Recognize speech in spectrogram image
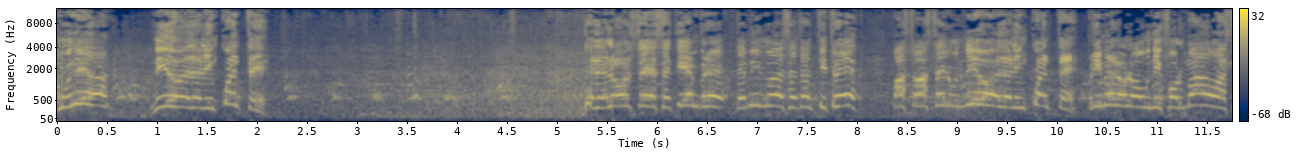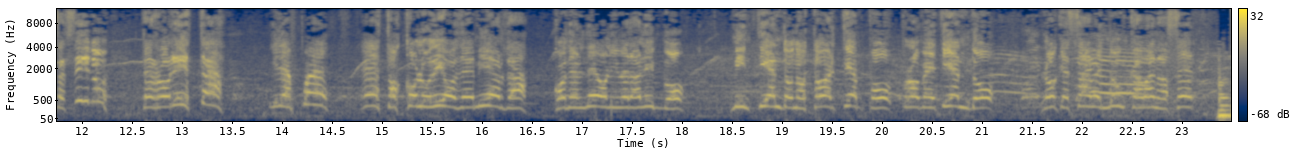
La moneda, nido de delincuentes. Desde el 11 de septiembre de 1973 pasó a ser un nido de delincuentes. Primero los uniformados asesinos, terroristas y después estos coludidos de mierda con el neoliberalismo, mintiéndonos todo el tiempo, prometiendo lo que saben nunca van a hacer.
